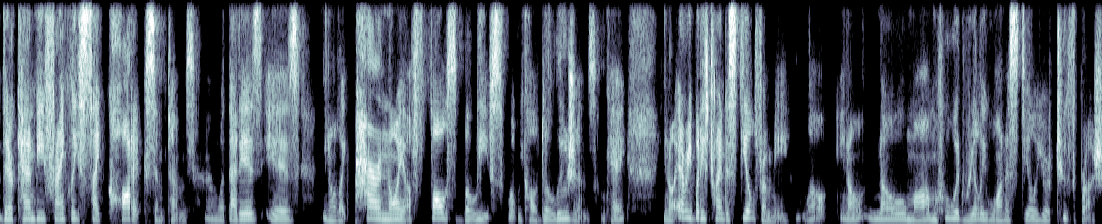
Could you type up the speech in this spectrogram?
there can be frankly psychotic symptoms. And what that is is you know like paranoia false beliefs what we call delusions okay? You know everybody's trying to steal from me. Well you know no mom who would really want to steal your toothbrush?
